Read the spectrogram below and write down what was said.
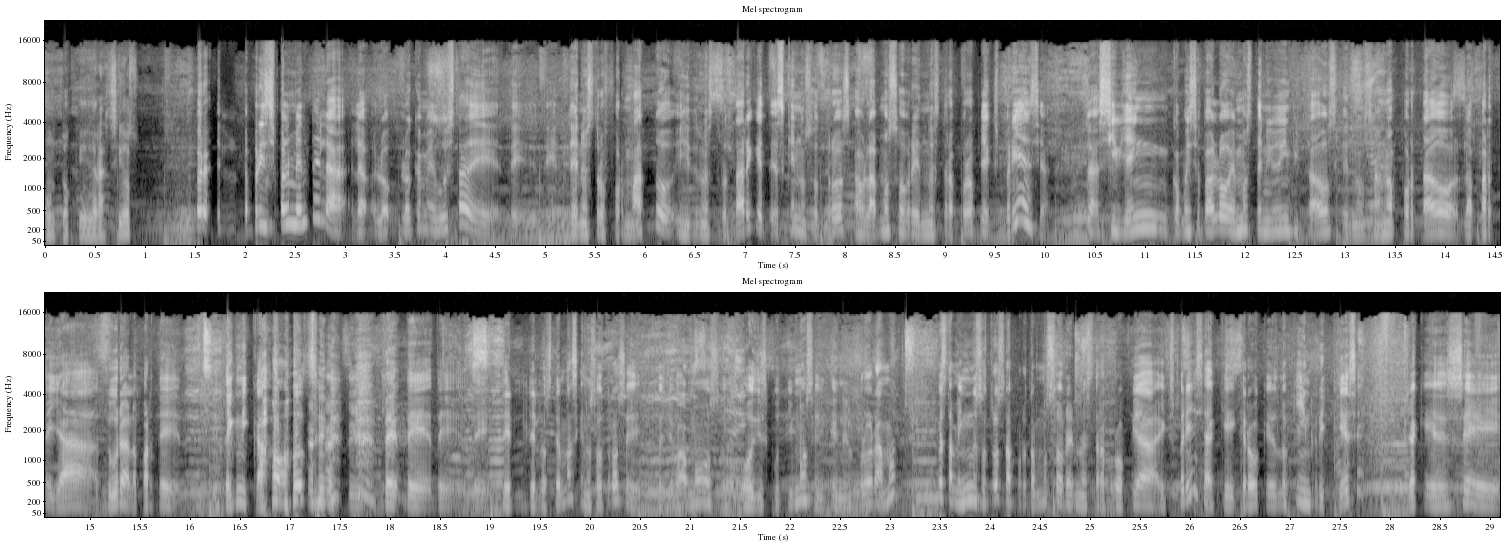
un toque gracioso. Pero principalmente la- la- lo, lo que me gusta de, de- de- de nuestro formato y de nuestro target es que nosotros hablamos sobre nuestra propia experiencia. O sea, si bien, como dice Pablo, hemos tenido invitados que nos han aportado la parte ya dura, la parte técnica vamos, de, los temas que nosotros eh, pues, llevamos o, o discutimos en, en el programa, pues también nosotros aportamos sobre nuestra propia experiencia, que creo que es lo que enriquece, ya que es, eh,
